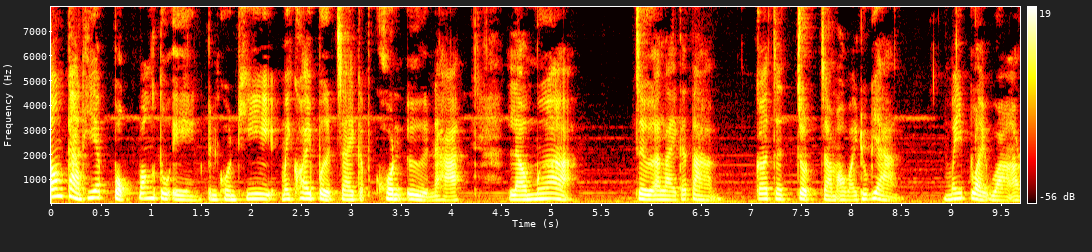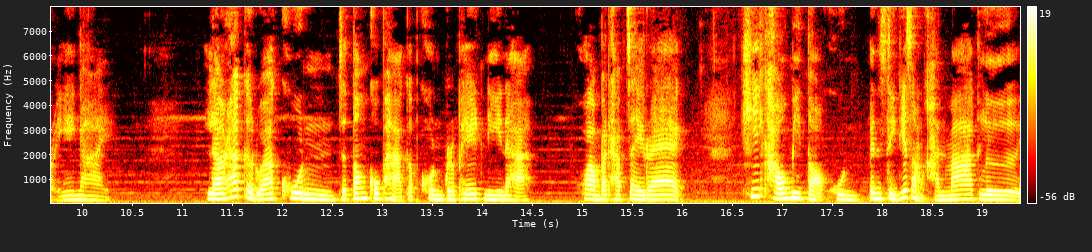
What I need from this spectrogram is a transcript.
ต้องการที่จะปกป้องตัวเอง เป็นคนที่ไม่ค่อยเปิดใจกับคนอื่นนะคะ แล้วเมื่อเจออะไรก็ตาม ก็จะจดจำเอาไว้ทุกอย่าง ไม่ปล่อยวางอะไรง่าย ๆ แล้วถ้าเกิดว่าคุณจะต้องคบหากับคนประเภทนี้นะคะ ความประทับใจแรก ที่เขามีต่อคุณเป็นสิ่งที่สำคัญมากเลย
